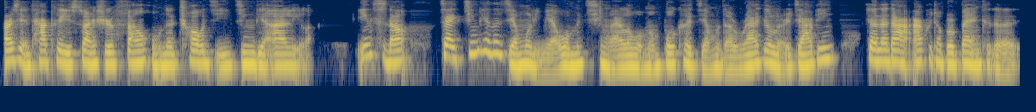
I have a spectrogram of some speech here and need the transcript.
而且它可以算是翻红的超级经典案例了。因此呢，在今天的节目里面，我们请来了我们播客节目的 regular 嘉宾，加拿大 Equitable Bank 的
